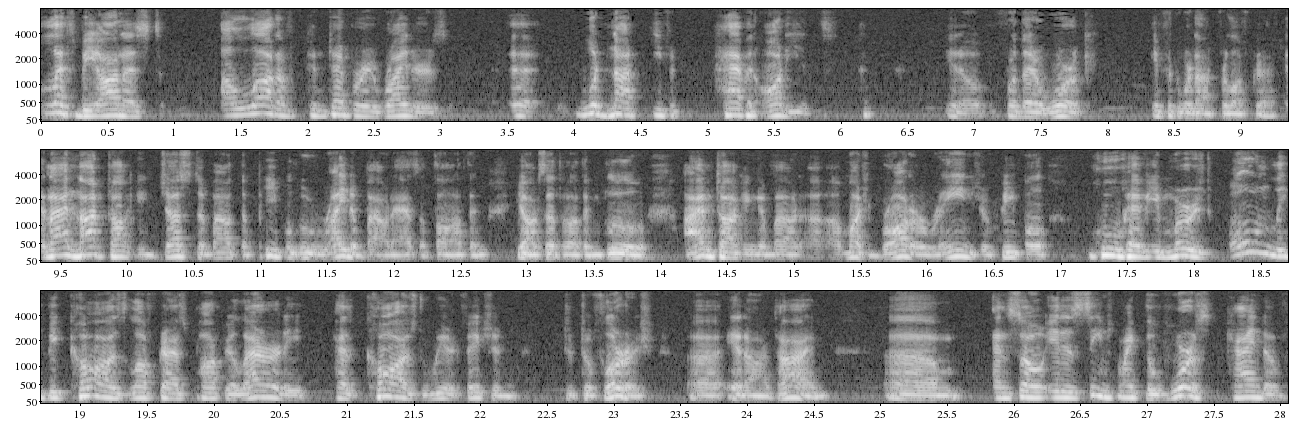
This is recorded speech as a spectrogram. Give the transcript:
let's be honest, a lot of contemporary writers uh, would not even have an audience, you know, for their work if it were not for Lovecraft. And I'm not talking just about the people who write about Azathoth and Yog-Sothoth and Cthulhu. I'm talking about a, a, much broader range of people who have emerged only because Lovecraft's popularity has caused weird fiction to, to flourish uh, in our time. Um, and so it is, seems like the worst kind of,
